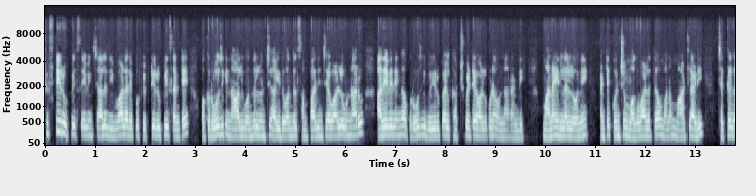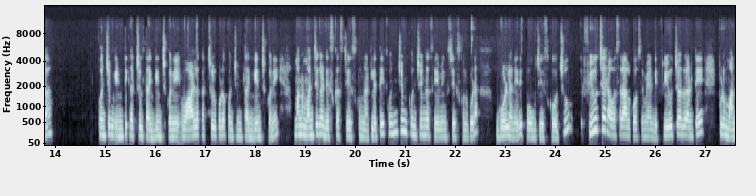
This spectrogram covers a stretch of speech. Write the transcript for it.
50 రూపీస్ సేవింగ్స్ ఛాలెంజ్ ఇవాళ రేపు 50 రూపీస్ అంటే ఒక రోజుకి 400-500 సంపాదించే వాళ్ళు ఉన్నారు. అదే విధంగా ఒక రోజుకి వెయ్యి రూపాయలు ఖర్చు పెట్టే వాళ్ళు కూడా ఉన్నారండి. మన ఇళ్ళలోనే అంటే కొంచెం మగవాళ్ళతో మనం మాట్లాడి చక్కగా కొంచెం ఇంటి ఖర్చులు తగ్గించుకొని, వాళ్ళ ఖర్చులు కూడా కొంచెం తగ్గించుకొని, మనం మంచిగా డిస్కస్ చేసుకున్నట్లయితే కొంచెం కొంచెంగా సేవింగ్స్ చేసుకొని కూడా గోల్డ్ అనేది పోగు చేసుకోవచ్చు. ఫ్యూచర్ అవసరాల కోసమే అండి. ఫ్యూచర్ అంటే ఇప్పుడు మన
